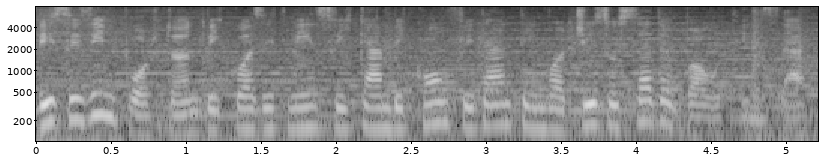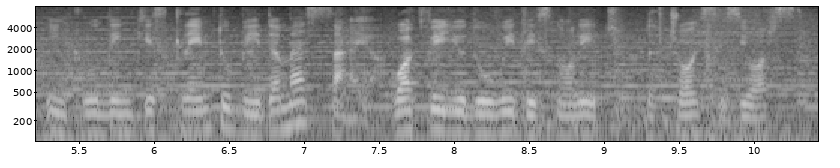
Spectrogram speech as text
This is important because it means we can be confident in what Jesus said about himself, including his claim to be the Messiah. What will you do with this The choice is yours.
